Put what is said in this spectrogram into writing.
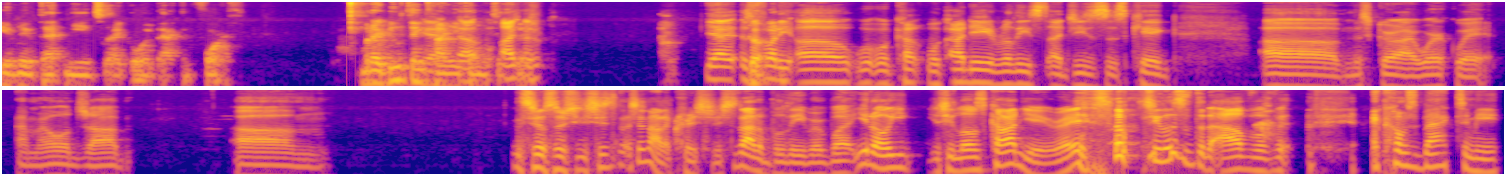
even if that means like going back and forth. But I do think Yeah, Kanye uh, I- faith. Yeah, it's Go. funny. Uh, when Kanye released uh, "Jesus is King," um, this girl I work with at my old job, um, so, so she, she's she's not a Christian, she's not a believer, but you know, you, she loves Kanye, right? So she listens to the album and, and comes back to me,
